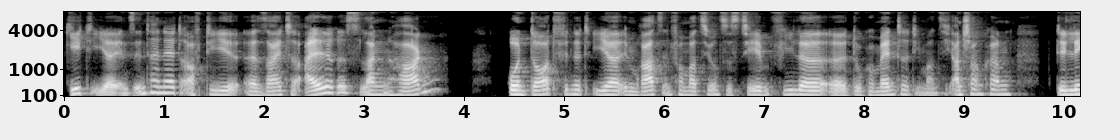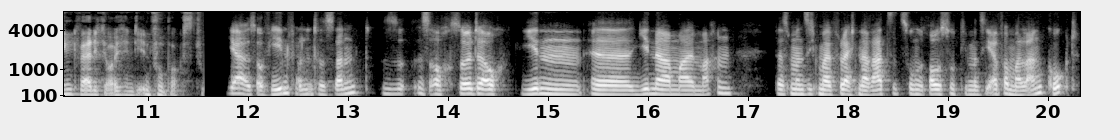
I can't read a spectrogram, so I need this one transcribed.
geht ihr ins Internet auf die äh, Seite Alris Langenhagen und dort findet ihr im Ratsinformationssystem viele äh, Dokumente, die man sich anschauen kann. Den Link werde ich euch in die Infobox tun. Ja, ist auf jeden Fall interessant. Ist auch, sollte auch jeden, äh, jeder mal machen, dass man sich mal vielleicht eine Ratssitzung raussucht, die man sich einfach mal anguckt,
